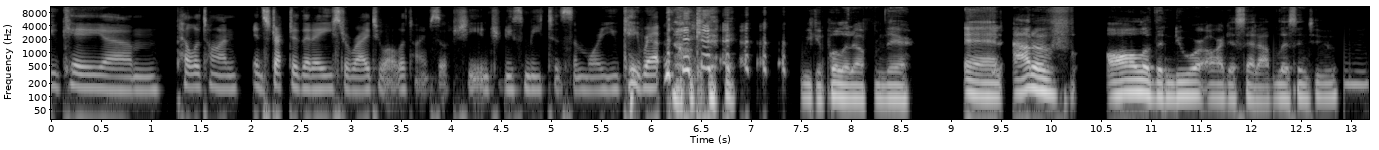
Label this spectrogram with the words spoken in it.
UK um, Peloton instructor that I used to ride to all the time. So she introduced me to some more UK rap. Okay, we can pull it up from there. And out of all of the newer artists that I've listened to, Mhm.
